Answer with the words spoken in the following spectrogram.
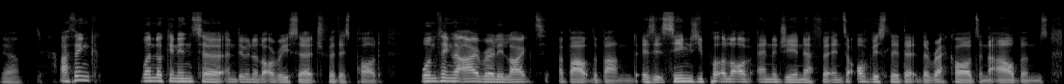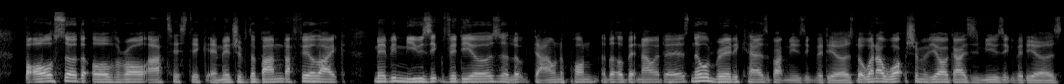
Yeah, I think when looking into and doing a lot of research for this pod, one thing that I really liked about the band is it seems you put a lot of energy and effort into obviously the, the records and the albums, but also the overall artistic image of the band. I feel like maybe music videos are looked down upon a little bit nowadays. No one really cares about music videos, but when I watch some of your guys' music videos,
